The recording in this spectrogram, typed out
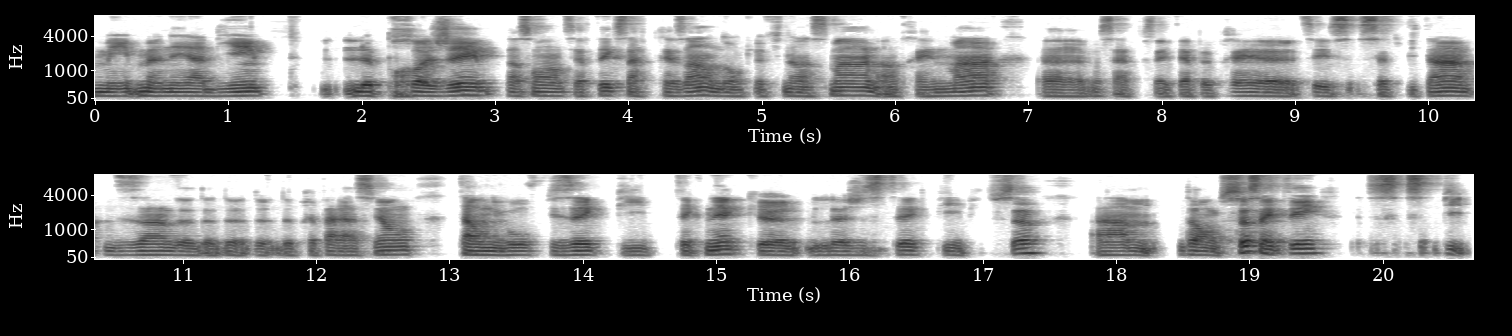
mais mener à bien le projet dans son entièreté que ça représente, donc le financement, l'entraînement, moi, ça, ça, a été à peu près 7-8 ans, 10 ans de, de, de, de, préparation, tant au niveau physique, puis technique, logistique, puis, puis tout ça. donc, ça, ça a été puis,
